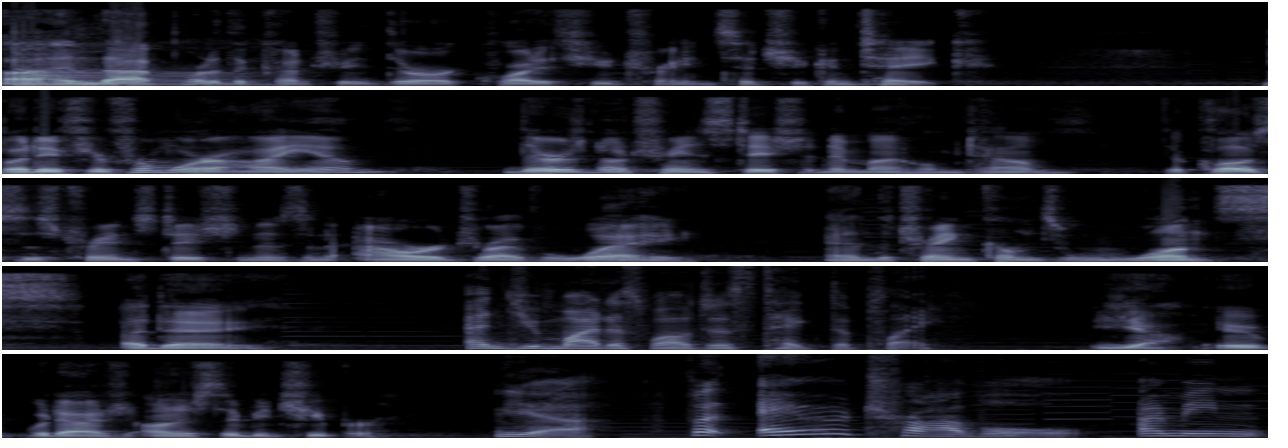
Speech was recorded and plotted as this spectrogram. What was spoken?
Uh, in that part of the Ah. country, there are quite a few trains that you can take. But if you're from where I am, there is no train station in my hometown. The closest train station is an hour drive away, and the train comes once a day. And you might as well just take the plane. Yeah, it would honestly be cheaper. Yeah. But air travel, I mean,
